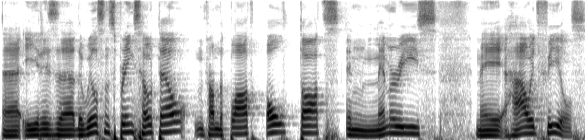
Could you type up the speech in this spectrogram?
Eh, hier is eh, de Wilson Springs Hotel van de plaat All Thoughts and Memories met How It Feels.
